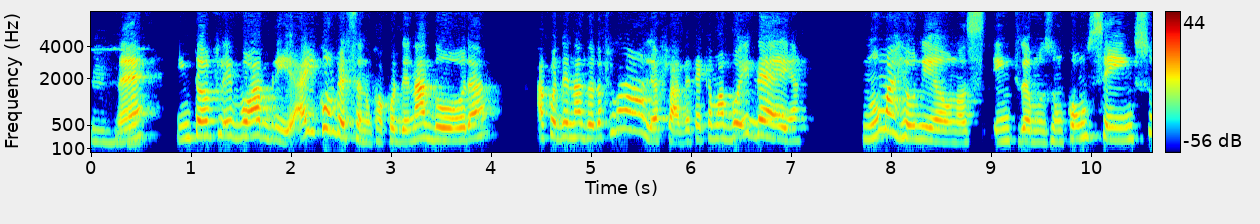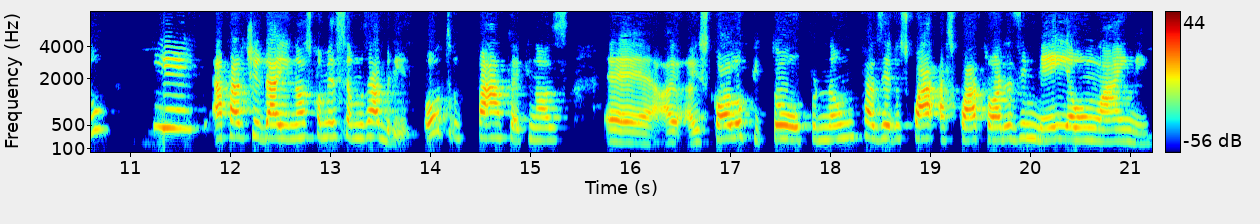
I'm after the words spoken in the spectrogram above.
uhum. né? Então eu falei, vou abrir. Aí conversando com a coordenadora, a coordenadora falou: "Olha, Flávia, até que é uma boa ideia". Numa reunião nós entramos num consenso e a partir daí nós começamos a abrir. Outro fato é que nós é, a, a, escola optou por não fazer os, as quatro horas e meia online,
